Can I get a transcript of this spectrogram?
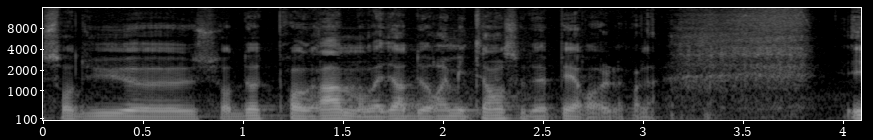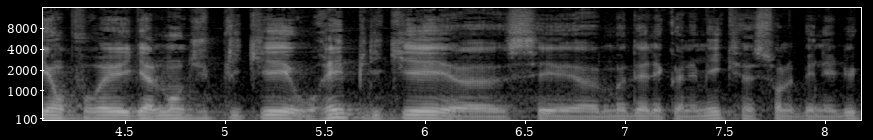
sur, du, euh, sur d'autres programmes, on va dire, de remittance ou de payroll. Voilà. Et on pourrait également dupliquer ou répliquer euh, ces euh, modèles économiques sur le Benelux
